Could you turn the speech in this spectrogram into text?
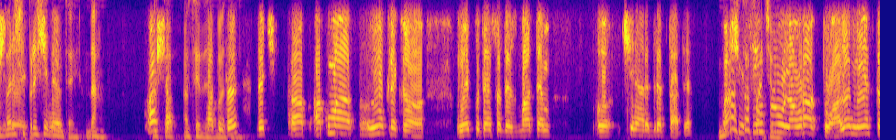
guvern de și președinte, da. Așa. Asta e dezbaterea. Atât. Deci, a, acum nu cred că noi putem să dezbatem uh, cine are dreptate. Ba, Pur și asta simplu, facem. la ora actuală, nu este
